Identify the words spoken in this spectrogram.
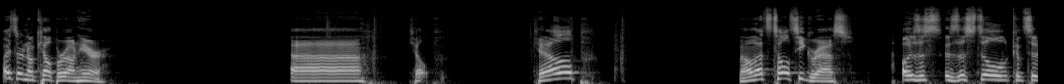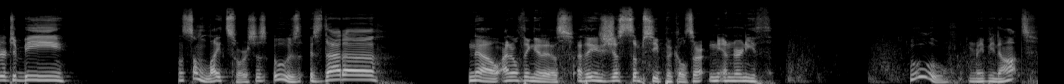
Why is there no kelp around here? Uh, kelp? Kelp? No, that's tall sea grass. Oh, is this is this still considered to be That's some light sources? Ooh, is, is that a... No, I don't think it is. I think it's just some sea pickles underneath. Ooh, maybe not.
